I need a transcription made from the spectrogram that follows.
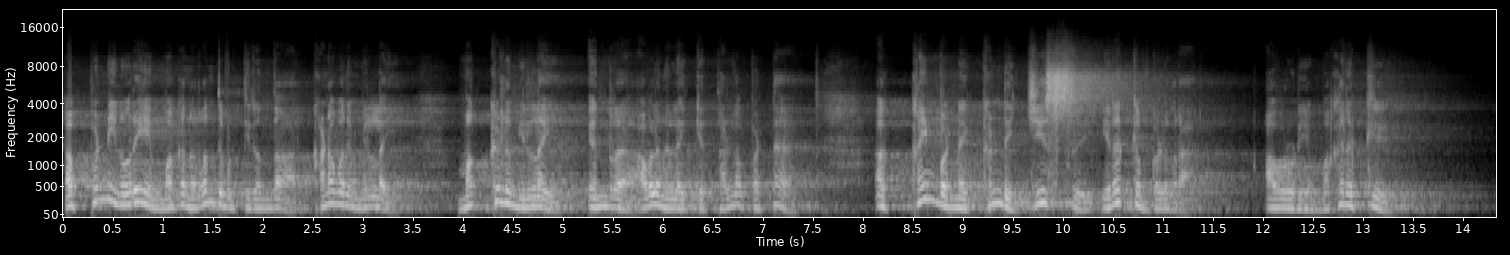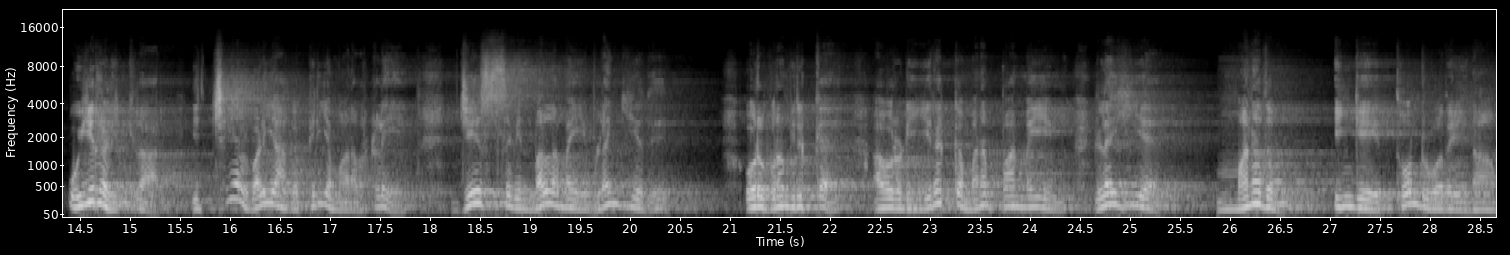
அப்பெண்ணின் ஒரே மகன் இறந்து விட்டிருந்தார் கணவனும் இல்லை மக்களும் இல்லை என்ற அவல நிலைக்கு தள்ளப்பட்ட அக்கைம்பெண்ணை கண்டு ஜேசு இரக்கம் கொள்கிறார். அவருடைய மகனுக்கு உயிரளிக்கிறார். இச்செயல் வழியாக பிரியமானவர்களே ஜேசுவின் வல்லமை விளங்கியது. ஒரு புறம் இருக்க அவருடைய இரக்க மனப்பான்மையும் இளகிய மனதும் இங்கே தோன்றுவதை நாம்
